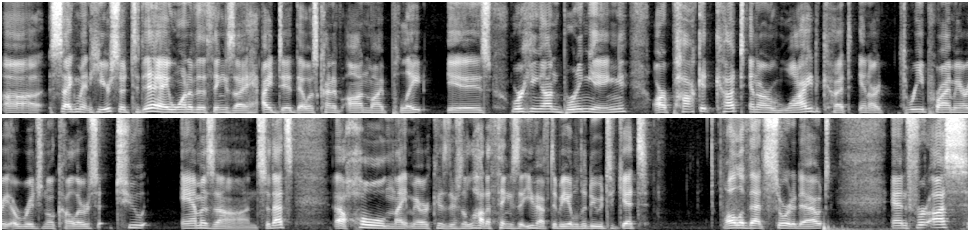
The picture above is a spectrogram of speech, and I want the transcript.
Uh, segment here. So today, one of the things I, I did that was kind of on my plate is working on bringing our pocket cut and our wide cut in our three primary original colors to Amazon. So that's a whole nightmare because there's a lot of things that you have to be able to do to get all of that sorted out. And for us,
